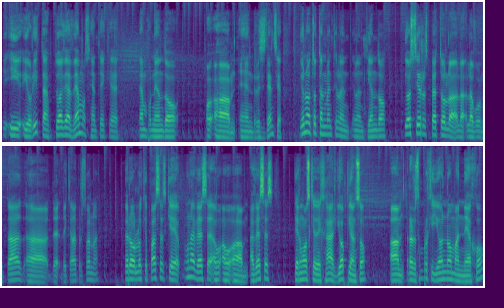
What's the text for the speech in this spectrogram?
Y, y, ahorita todavía vemos gente que están poniendo um, en resistencia. Yo no totalmente lo, entiendo. Yo sí respeto la, la, voluntad uh, de, de, cada persona, pero lo que pasa es que una vez, uh, uh, a veces tenemos que dejar, yo pienso, um, la razón por que yo no manejo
